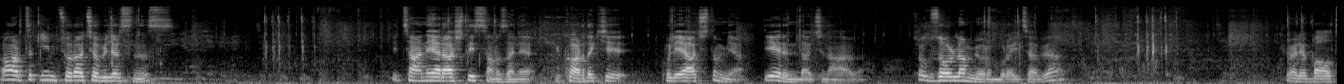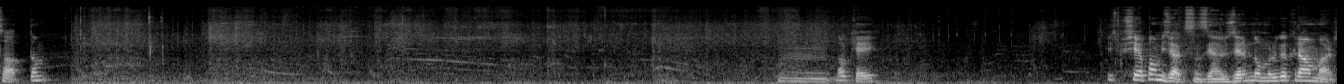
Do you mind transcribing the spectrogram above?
Artık imtörü açabilirsiniz. Bir tane yer açtıysanız hani yukarıdaki kuleyi açtım ya. Diğerini de açın abi. Çok zorlamıyorum burayı tabi. Şöyle balta attım. Hmm, okey. Hiçbir şey yapamayacaksınız yani. Üzerimde omurga kıran var.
